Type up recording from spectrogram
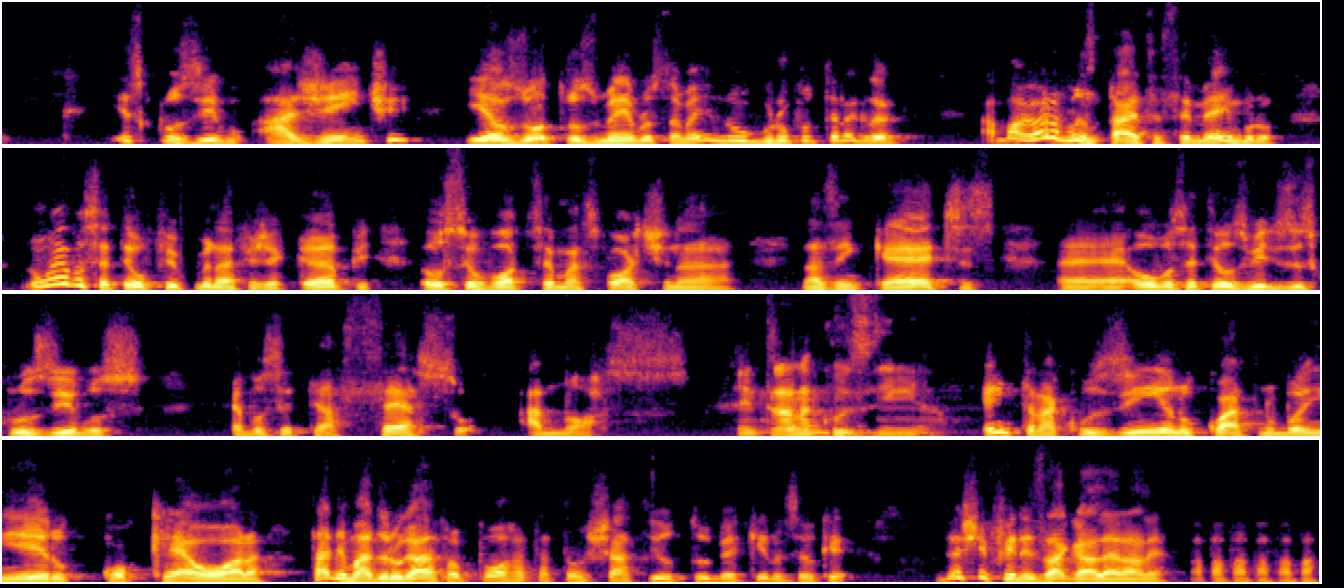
exclusivo a gente e aos outros membros também no grupo do Telegram. A maior vantagem de você ser membro não é você ter o filme na FG Cup, ou seu voto ser mais forte na, nas enquetes, é, ou você ter os vídeos exclusivos é você ter acesso a nós. Entrar então, na cozinha. Entra na cozinha, no quarto, no banheiro, qualquer hora. Tá de madrugada, fala, porra, tá tão chato o YouTube aqui, não sei o quê. Deixa eu infinizar a galera, né? Pá, pá, pá, pá,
